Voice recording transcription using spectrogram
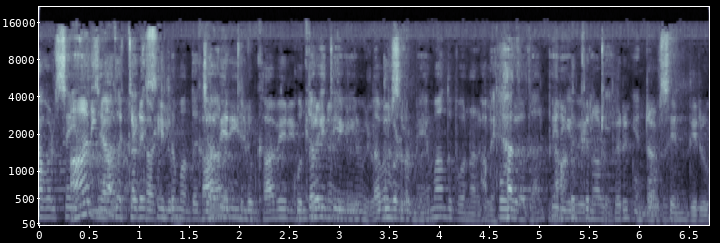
அவள் செய்த கடைசியிலும் அந்த காவேரியிலும் காவேரி குந்தவை தீவிலும் இளவரசரும் ஏமாந்து போனார்கள். அதுதான் பெரிய நாள் பெரும் என்றால் செந்திரு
